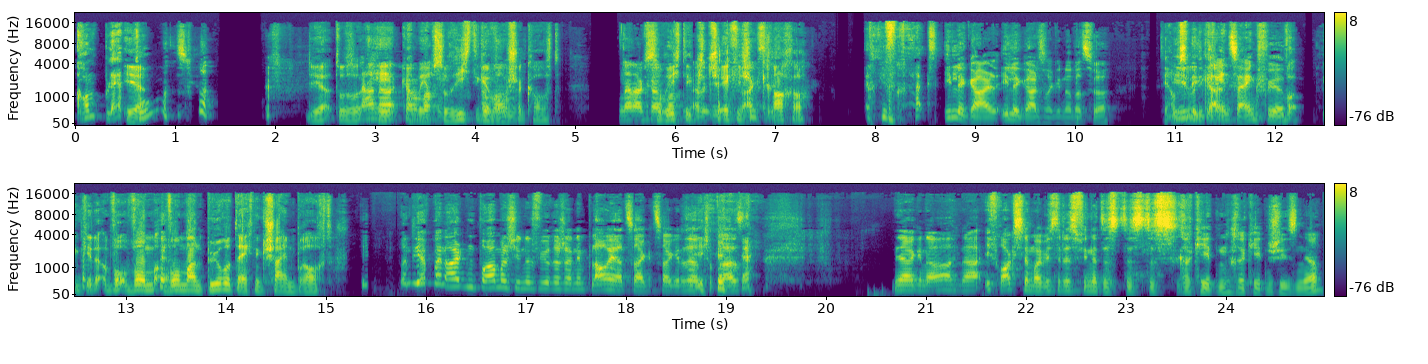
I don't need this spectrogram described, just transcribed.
komplett Ja. dumm? Ja, du so, Na, hey, na, aber ich hab so richtige Wascher gekauft. Nein, nein, So richtig tschechische Kracher. Ich frag's illegal, illegal sage ich nur dazu. Die haben so die Illegal. Grenze eingeführt. Wo, genau, wo, wo, wo man Pyrotechnikschein braucht. Und ich habe meinen alten Bohrmaschinenführerschein in Blau herzeigt, sage ich, das hat schon passt. ja, genau. Na, ich frag's dir mal, wie sie das findet, das, das, das Raketen, Raketenschießen, ja?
